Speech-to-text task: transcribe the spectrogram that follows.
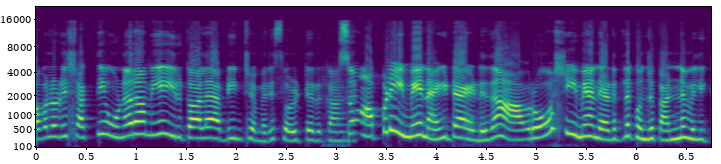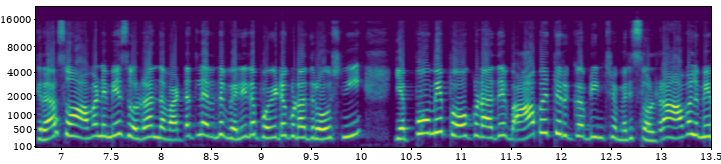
அவளுடைய சக்தியை உணராமையே இருக்காள அப்படின்ற மாதிரி சொல்லிட்டு இருக்காங்க. ஸோ அப்படியுமே நைட் ஆயிடுது. அவ- அந்த இடத்துல கொஞ்சம் கண்ணை விழிக்கிறா. ஸோ அவனுமே சொல்றான் அந்த வட்டத்துல இருந்து வெளியில போயிடக்கூடாது ரோஷினி. எப்பவுமே போகக்கூடாது. ஆபத்து இருக்கு அப்படின்ற மாதிரி சொல்றான். அவளுமே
